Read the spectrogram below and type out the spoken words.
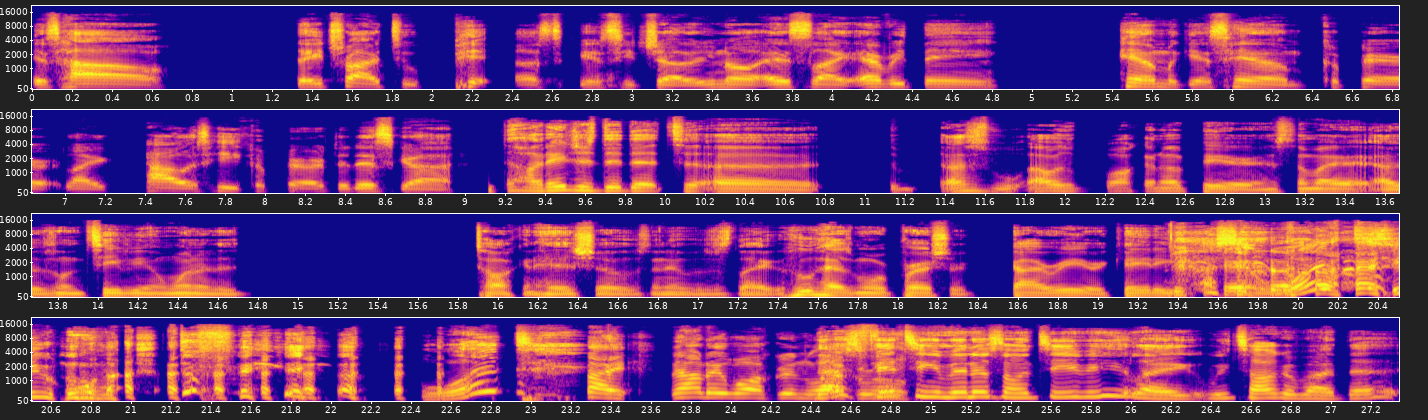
is how they try to pit us against each other. You know, it's like everything him against him compared like how is he compared to this guy? Oh, they just did that to uh I was I was walking up here and somebody I was on TV on one of the talking head shows and it was like, who has more pressure, Kyrie or KD? I said, what? what? what? Like now they walk in the That's room. 15 minutes on TV. Like we talk about that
